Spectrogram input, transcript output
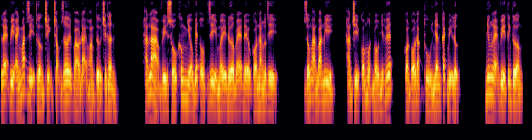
lẽ vì ánh mắt dị thường trịnh trọng rơi vào đại hoàng tử trên thân. Hắn là vì số không nhiều biết ộp gì mấy đứa bé đều có năng lực gì. Giống hạn ban nghi hắn chỉ có một bầu nhiệt huyết, còn có đặc thù nhân cách bị lực. Nhưng lẽ vì tin tưởng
